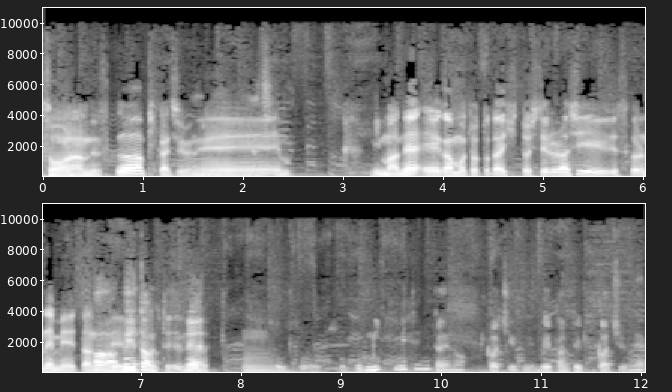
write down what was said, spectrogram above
そうなんですか、ピカチュウね。今ね、映画もちょっと大ヒットしてるらしいですからね、名探偵。ああ、名探偵ね。う。そうんそうそう。僕見見てみたいな。ピカチュウ、名探偵ピカチュウね。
